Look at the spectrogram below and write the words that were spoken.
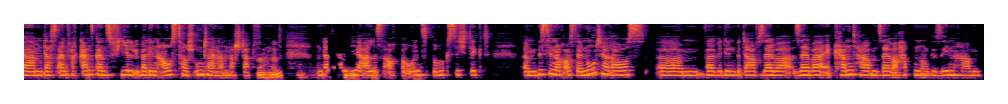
ähm, dass einfach ganz, ganz viel über den Austausch untereinander stattfindet. Mhm. Und das haben wir alles auch bei uns berücksichtigt. Ein ähm, bisschen auch aus der Not heraus, ähm, weil wir den Bedarf selber, selber erkannt haben, selber hatten und gesehen haben.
